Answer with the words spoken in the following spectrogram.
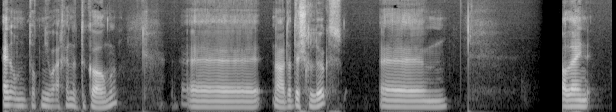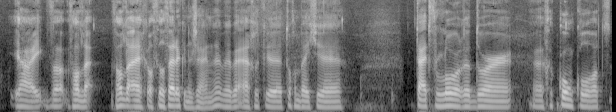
en om tot een nieuwe agenda te komen. Uh, nou, dat is gelukt. Ehm, alleen, ja, ik, we, hadden, we hadden eigenlijk al veel verder kunnen zijn. Hè. We hebben eigenlijk toch een beetje tijd verloren door uh, gekonkel. Wat,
